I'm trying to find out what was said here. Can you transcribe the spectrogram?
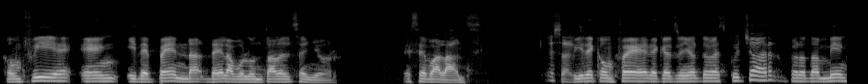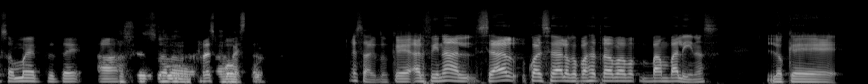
confíe en y dependa de la voluntad del Señor. Ese balance. Exacto. Pide con fe de que el Señor te va a escuchar, pero también sométete a su la- la respuesta. Exacto, que al final, sea cual sea lo que pase tras ba- bambalinas, lo que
